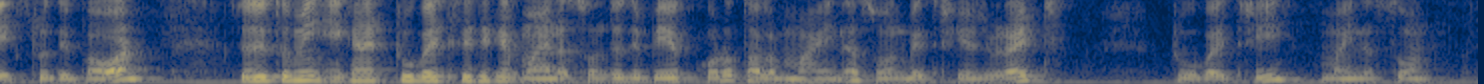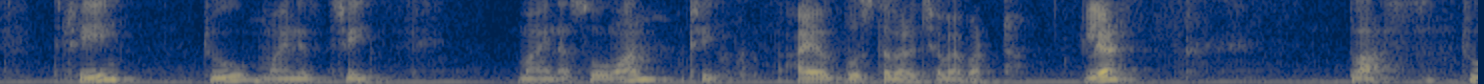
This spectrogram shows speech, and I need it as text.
X to the power যদি তুমি এখানে টু বাই থ্রি থেকে মাইনাস ওয়ান যদি বিয়োগ করো, তাহলে মাইনাস ওয়ান বাই থ্রি আসবে right two by three minus one three two minus three minus one three আই বুঝতে পেরেছ ব্যাপারটা। Clear plus two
